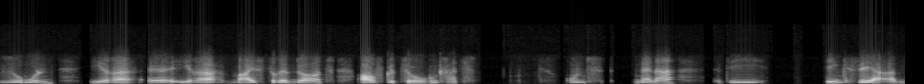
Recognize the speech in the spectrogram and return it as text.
Sohn ihrer, äh, ihrer Meisterin dort aufgezogen hat. Und Nenna, die hing sehr an,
